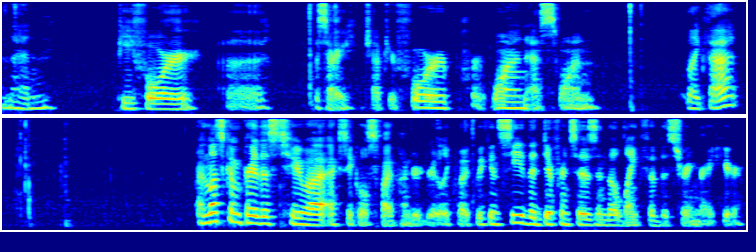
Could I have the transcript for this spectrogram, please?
and then P4, uh, sorry, chapter 4, part 1, S1, like that. And let's compare this to uh, x equals 500 really quick. We can see the differences in the length of the string right here.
